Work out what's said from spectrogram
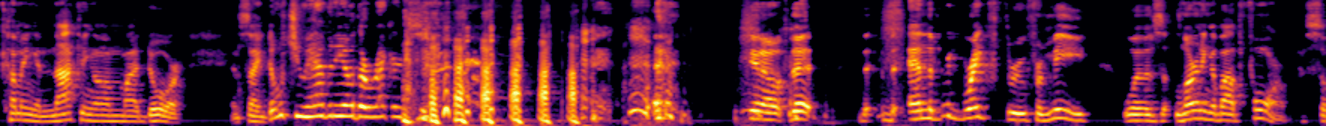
coming and knocking on my door and saying, "Don't you have any other records?" you know the, the, the- and the big breakthrough for me was learning about form so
